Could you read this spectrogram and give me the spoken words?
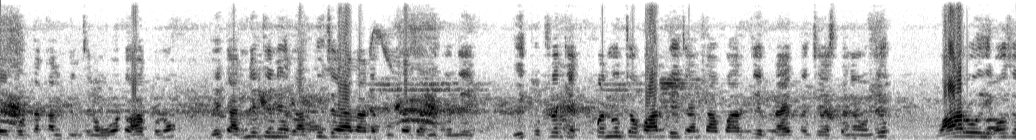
లేకుండా కల్పించిన ఓటు హక్కును వీటన్నిటిని రద్దు చేయాలనే కుట్ర జరుగుతుంది. ఈ కుట్రకి ఎప్పటి నుంచో భారతీయ జనతా పార్టీ ప్రయత్నం చేస్తూనే ఉంది. వారు ఈరోజు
